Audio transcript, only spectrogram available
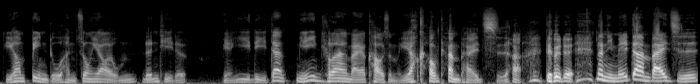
抵抗病毒很重要，我们人体的。免疫力，但免疫球蛋白要靠什么？也要靠蛋白质啊，对不对？那你没蛋白质，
